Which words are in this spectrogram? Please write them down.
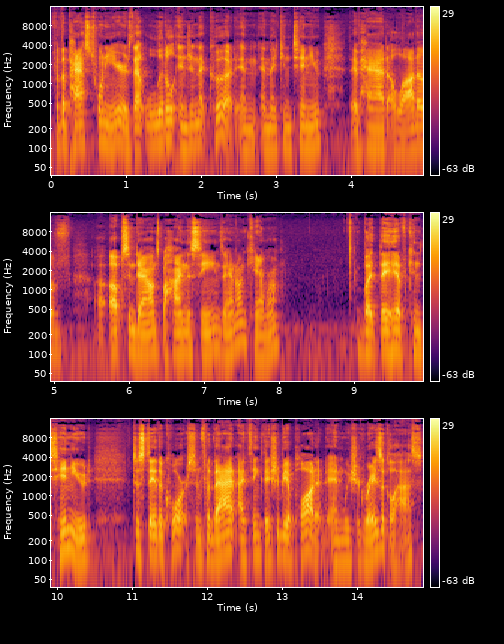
for the past 20 years that little engine that could and and they continue. They've had a lot of uh, ups and downs behind the scenes and on camera, but they have continued to stay the course. And for that, I think they should be applauded and we should raise a glass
